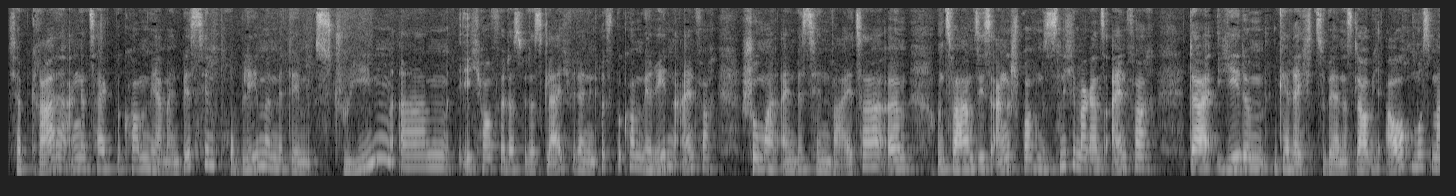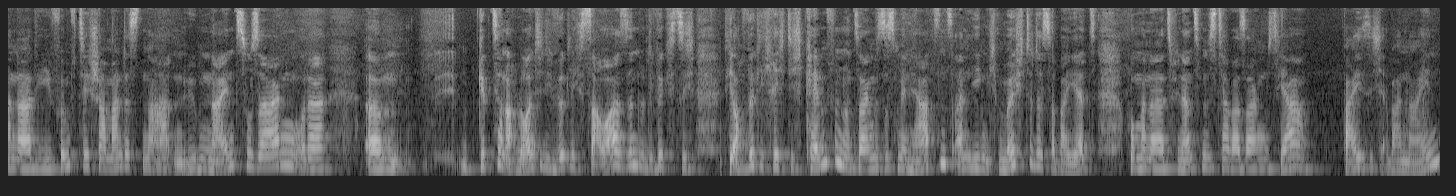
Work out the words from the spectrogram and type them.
Ich habe gerade angezeigt bekommen, wir haben ein bisschen Probleme mit dem Stream. Ähm, ich hoffe, dass wir das gleich wieder in den Griff bekommen. Wir reden einfach schon mal ein bisschen weiter. Ähm, und zwar haben Sie es angesprochen, es ist nicht immer ganz einfach, da jedem gerecht zu werden. Das glaube ich auch. Muss man da die 50 charmantesten Arten üben, Nein zu sagen? Oder ähm, gibt es dann auch Leute, die wirklich sauer sind und die, wirklich sich, die auch wirklich richtig kämpfen und sagen, das ist mir ein Herzensanliegen, ich möchte das aber jetzt, wo man dann als Finanzminister aber sagen muss, ja, weiß ich aber nein?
